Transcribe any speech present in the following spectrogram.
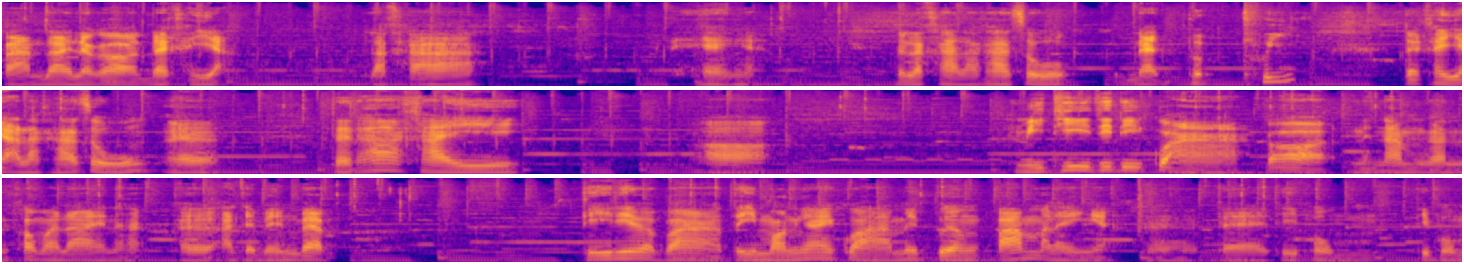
ฟาร์มได้แล้วก็ได้ขยะราคาแพงไงเป็นราคาราคาสูงได้แบบทุยได้ขยะราคาสูงเออแต่ถ้าใครมีที่ที่ดีกว่าก็แนะนำกันเข้ามาได้นะฮะเอออาจจะเป็นแบบ ที่ที่แบบว่าตีมอนง่ายกว่าไม่เปลืองปั๊มอะไรเงี้ยแต่ที่ผมที่ผม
